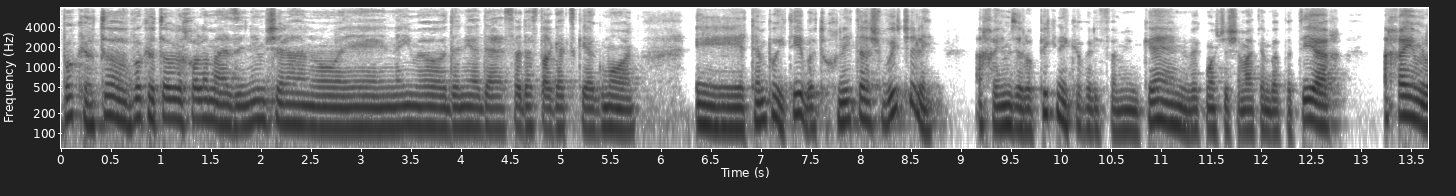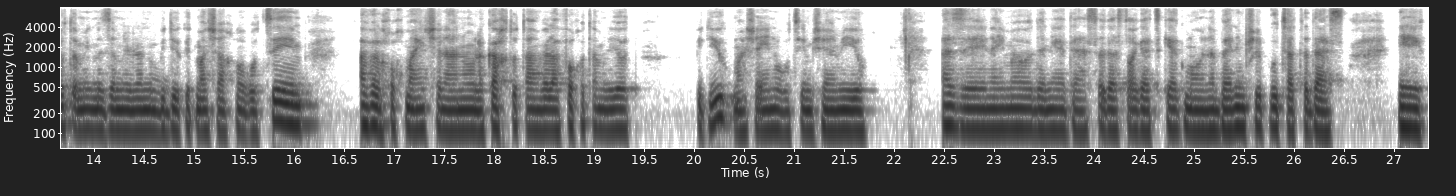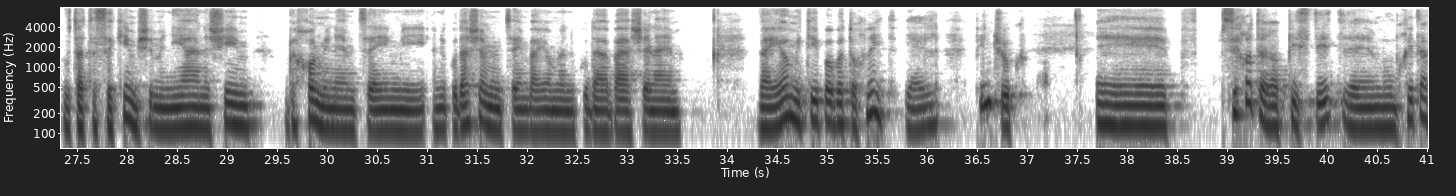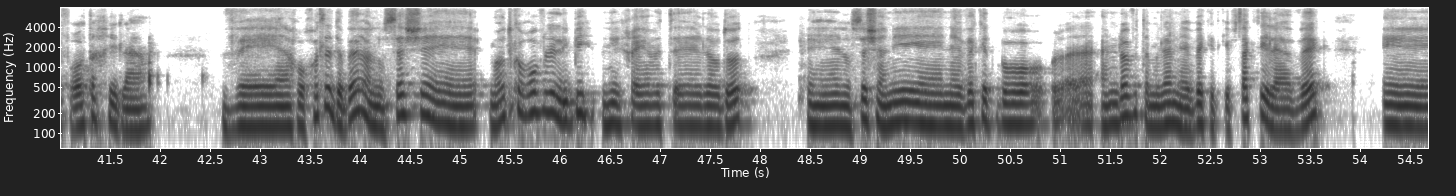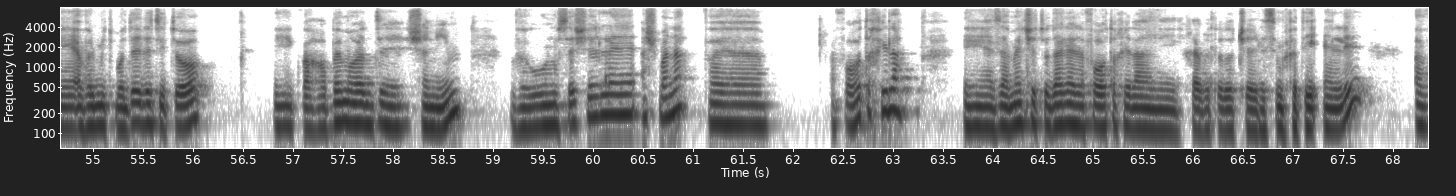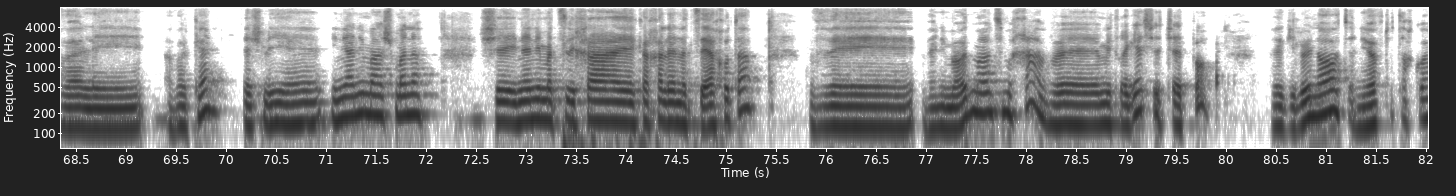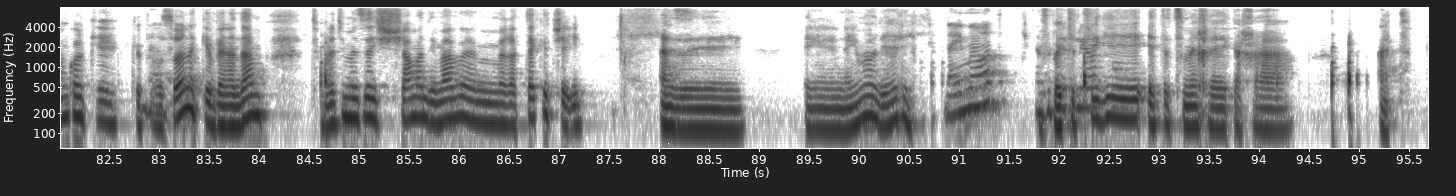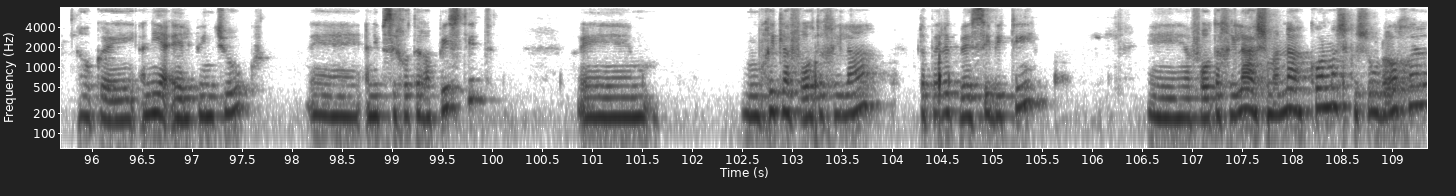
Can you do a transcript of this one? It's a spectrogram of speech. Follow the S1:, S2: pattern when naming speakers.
S1: בוקר טוב, בוקר טוב לכל המאזינים שלנו, אה, נעים מאוד, אני הדס, הדס טרגצקי אגמון. אה, אתם פה איתי בתוכנית השבועית שלי. החיים זה לא פיקניק, אבל לפעמים כן, וכמו ששמעתם בפתיח, החיים לא תמיד מזמנים לנו בדיוק את מה שאנחנו רוצים, אבל החוכמה היא שלנו לקחת אותם ולהפוך אותם להיות בדיוק מה שהיינו רוצים שהם יהיו. אז אה, נעים מאוד, אני הדס, הדס טרגצקי אגמון, הבעלים של קבוצת הדס, קבוצת עסקים שמניעה אנשים בכל מיני אמצעים מהנקודה שהם נמצאים בה היום לנקודה הבאה שלהם. והיום איתי פה בתוכנית יעל פינצ'וק, אה, פסיכותרפיסטית ומומחית להפרעות אכילה, ואנחנו הולכות לדבר על נושא שמאוד קרוב לליבי, אני חייבת אה, להודות, אה, נושא שאני נאבקת בו, אני לא אוהבת את המילה נאבקת, כי הפסקתי להיאבק, אבל מתמודדת איתו כבר הרבה מאוד שנים. והוא נושא של אה, השמנה והפרעות אכילה. אה, אז האמת שתודה לי על הפרעות אכילה, אני חייבת להודות שלשמחתי אין לי, אבל, אה, אבל כן, יש לי עניין עם ההשמנה, שאינני מצליחה ככה לנצח אותה, ו... ואני מאוד מאוד שמחה ומתרגשת שאת פה. וגילוי נאות, אני אוהבת אותך קודם כל כ... כפרסונה, כבן אדם, אתם יודעת עם איזו אישה מדהימה ומרתקת שהיא. אז נעים מאוד, יאלי.
S2: נעים מאוד, פה.
S1: ותציגי את עצמך אה, ככה את.
S2: אוקיי, אני יעל פינצ'וק, אה, אני פסיכותרפיסטית, מומחית להפרעות אכילה, מטפלת ב-CBT, הפרעות אכילה, השמנה, כל מה שקשור לאוכל,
